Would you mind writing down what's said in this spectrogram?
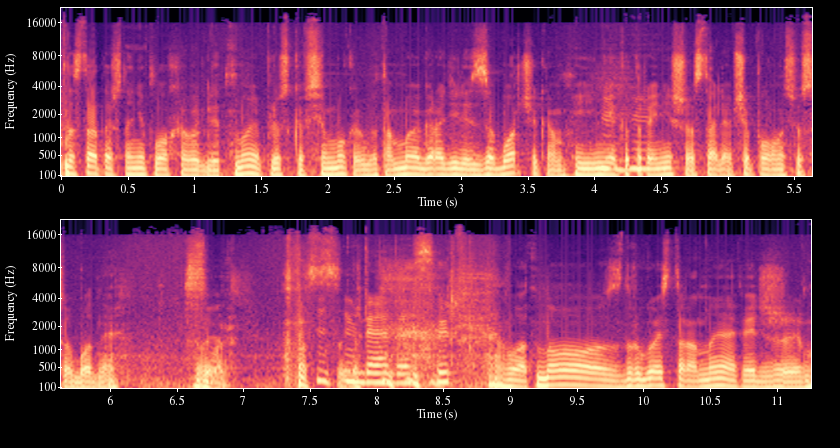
достаточно неплохо выглядит. Ну и плюс ко всему, как бы там мы огородились заборчиком, и некоторые ниши стали вообще полностью свободные. Вот. Да, да, сыр. Вот. Но, с другой стороны, опять же,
